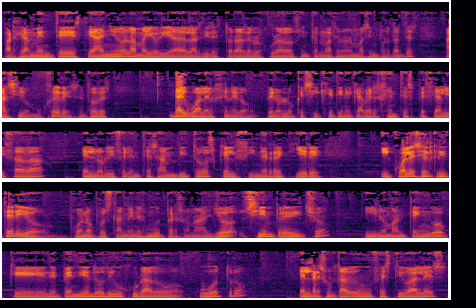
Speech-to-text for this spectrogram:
parcialmente este año la mayoría de las directoras de los jurados internacionales más importantes han sido mujeres. Entonces, da igual el género, pero lo que sí que tiene que haber gente especializada en los diferentes ámbitos que el cine requiere. ¿Y cuál es el criterio? Bueno, pues también es muy personal. Yo siempre he dicho y lo mantengo que dependiendo de un jurado u otro, el resultado de un festival es,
